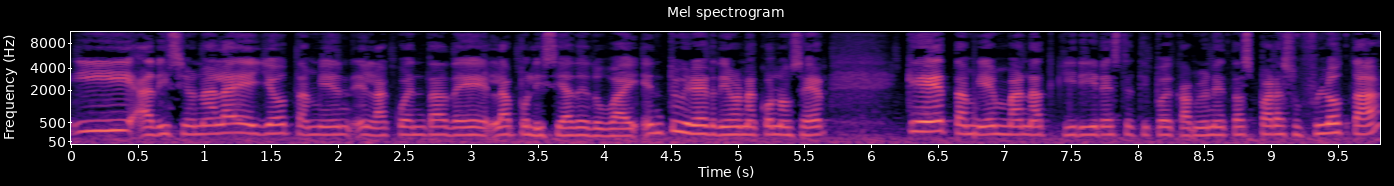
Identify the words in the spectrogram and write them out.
Y adicional a ello, también en la cuenta de la policía de Dubai en Twitter dieron a conocer que también van a adquirir este tipo de camionetas para su flota.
